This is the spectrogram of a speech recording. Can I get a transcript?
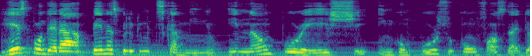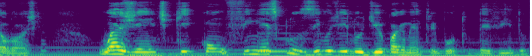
Responderá apenas pelo crime de descaminho e não por este, em concurso com falsidade ideológica, o agente que, com o fim exclusivo de iludir o pagamento de tributo devido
